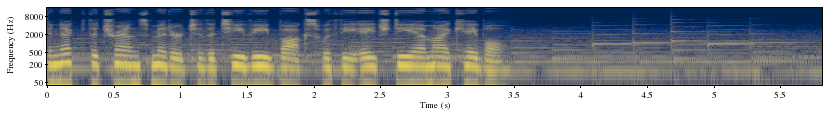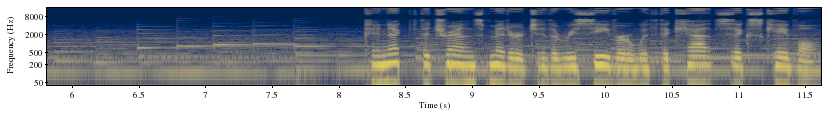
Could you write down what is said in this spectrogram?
Connect the transmitter to the TV box with the HDMI cable. Connect the transmitter to the receiver with the Cat6 cable.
